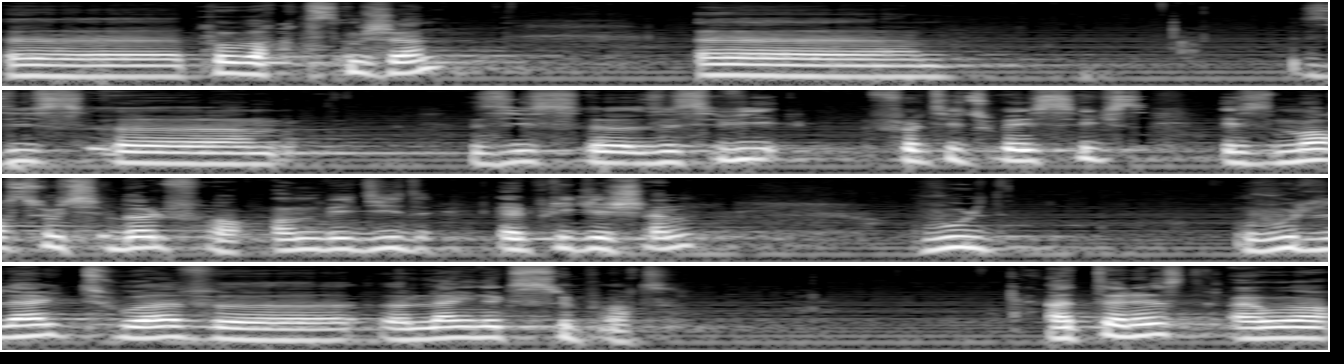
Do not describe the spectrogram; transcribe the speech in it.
power consumption. This um, this the CV32A6 is more suitable for embedded application. Would would like to have a Linux support. At Thales, our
